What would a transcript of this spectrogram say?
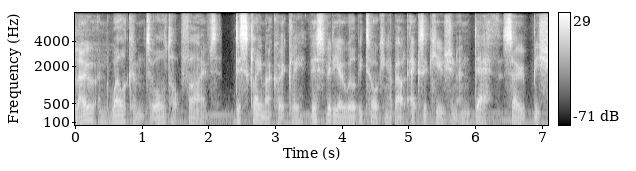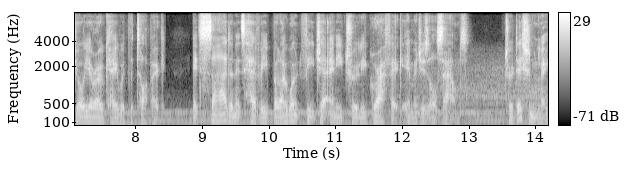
Hello and welcome to All Top 5s. Disclaimer quickly, this video will be talking about execution and death, so be sure you're okay with the topic. It's sad and it's heavy, but I won't feature any truly graphic images or sounds. Traditionally,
